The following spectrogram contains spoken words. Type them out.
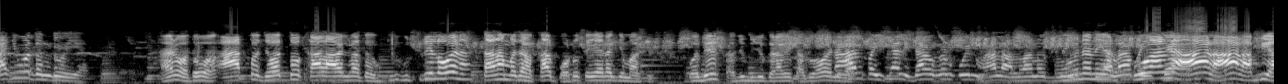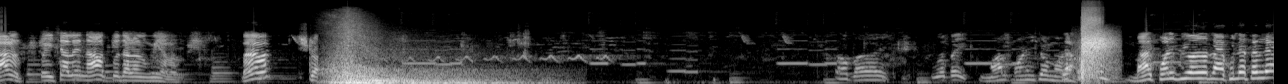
આજે જેવો ધંધો યાર? હારો તો આ તો જવા જ દો કાલ આવેલ વાત. ઉતરેલો હોય ને તાણા મજા આવે. કાલ ફોટો તૈયાર રાખજે મારથી. કોઈ બેસ હજુ બીજું કરાવી ચાલુ આવે એટલે હાલ પૈસા લીધા વગર કોઈ માલ હાલવાનો જ નહીં. નહીં પહેલા હાલ. તું હાલ ને હાલ હાલ આપી હાલ. પૈસા લઈને આવ તો ચાલવાનું નહીં હાલવાનું. બરાબર? ઓ ભાઈ. માલ પાણી તો મળે? માલ પાણી પીવો તો નાખું લે તને લે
